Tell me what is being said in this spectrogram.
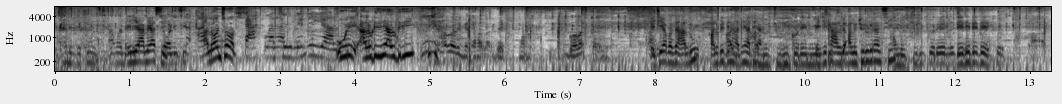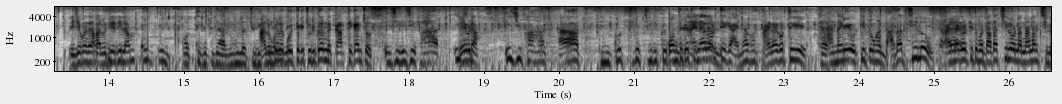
এখানে দেখুন আমাদের এই আমি আছি। আলু আনছস উরি আলুটি দিদি আলু দিদি। এই যে আমাদের আলু আলুটি দিদি হাতে হাতে আলু চুরি করে নিয়ে আলু আলু চুরি করে আনছি। আলু চুরি করে দে দে দে। এই যে আমাদের আলু দিয়ে দিলাম। এই এই কোথেকে তুমি আলুগুলো চুরি করে আলুগুলো আনলে? থেকে চুরি করেন কার থেকে আনছস? এই যে এই যে ফাহাদ এই এই যে- বেটা। এই যে ফাহাদ ফাহাদ তুমি কোথেকে চুরি থেকে চুরি করলি? থেকে আয়নাঘর থেকে। আয়নাগর থেকে? আয়নাঘর কি? তোমার দাদার ছিল? আয়নাগর কি তোমার দাদা ছিল না নানার ছিল?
